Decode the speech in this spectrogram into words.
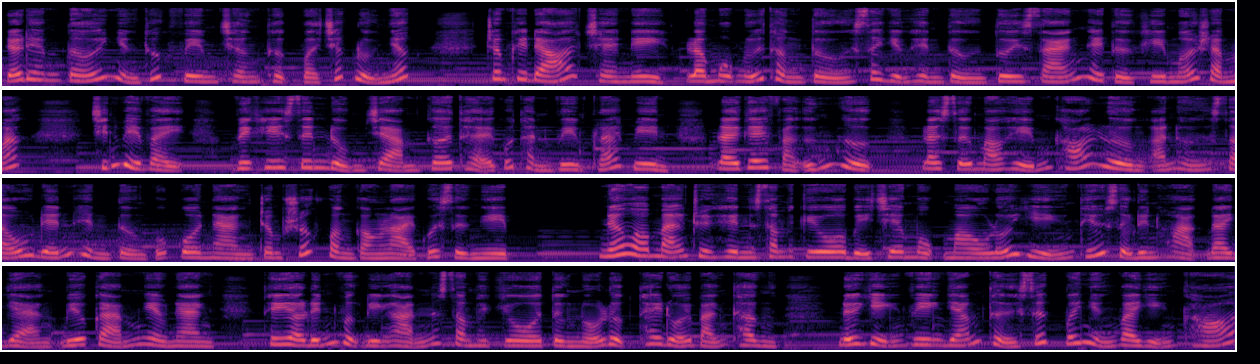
để đem tới những thước phim chân thực và chất lượng nhất. Trong khi đó, Jennie là một nữ thần tượng xây dựng hình tượng tươi sáng ngay từ khi mới ra mắt. Chính vì vậy, việc hy sinh đụng chạm cơ thể của thành viên Blackpink lại gây phản ứng ngược, là sự mạo hiểm khó lường ảnh hưởng xấu đến hình tượng của cô nàng trong suốt phần còn lại của sự nghiệp. Nếu ở mảng truyền hình Song Hye Kyo bị chê một màu lối diễn thiếu sự linh hoạt đa dạng, biểu cảm nghèo nàn, thì ở lĩnh vực điện ảnh, Song Hye Kyo từng nỗ lực thay đổi bản thân. Nữ diễn viên dám thử sức với những vai diễn khó,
